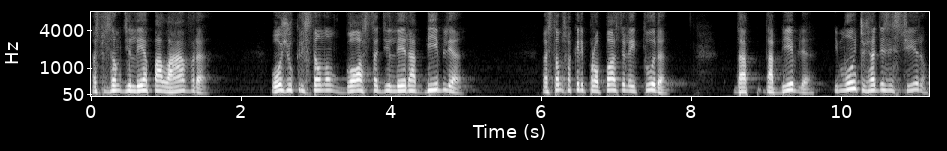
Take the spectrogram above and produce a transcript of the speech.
Nós precisamos de ler a palavra. Hoje o cristão não gosta de ler a Bíblia. Nós estamos com aquele propósito de leitura da, da Bíblia e muitos já desistiram.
